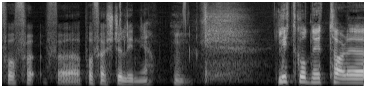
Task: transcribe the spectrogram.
for, for, på første linje. Mm. Litt godt nytt har det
